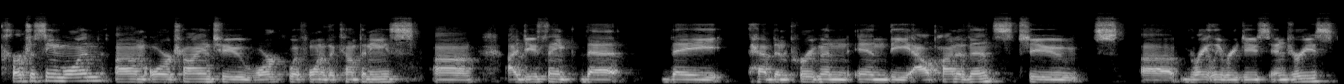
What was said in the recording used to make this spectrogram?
purchasing one um, or trying to work with one of the companies. Uh, I do think that they have been proven in the alpine events to uh, greatly reduce injuries,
